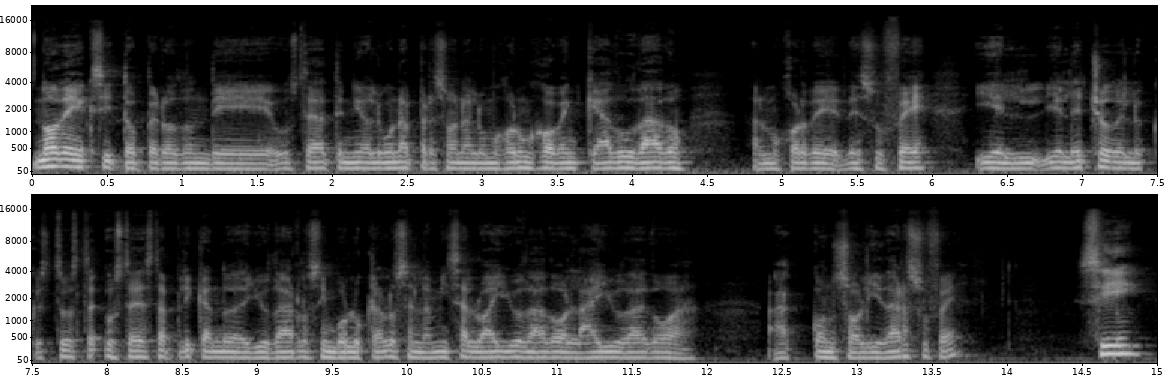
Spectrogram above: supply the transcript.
no de éxito, pero donde usted ha tenido alguna persona, a lo mejor un joven que ha dudado a lo mejor de, su fe y el, y el, hecho de lo que usted, usted, está aplicando de ayudarlos, involucrarlos en la misa, lo ha ayudado, la ha ayudado a, a consolidar su fe? Sí,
